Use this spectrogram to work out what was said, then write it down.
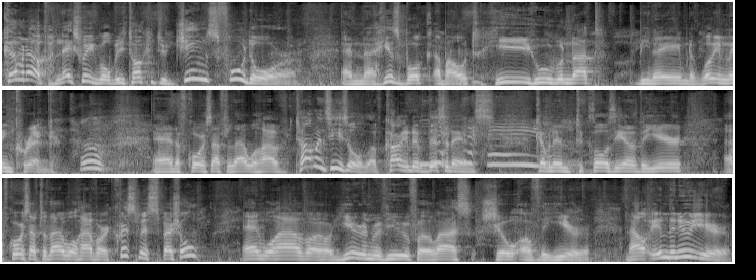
Coming up next week, we'll be talking to James Fodor and uh, his book about He Who Will Not Be Named, William Lane Craig. And of course, after that, we'll have Tom and Cecil of Cognitive Dissonance coming in to close the end of the year. Of course, after that, we'll have our Christmas special and we'll have our year in review for the last show of the year. Now, in the new year,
